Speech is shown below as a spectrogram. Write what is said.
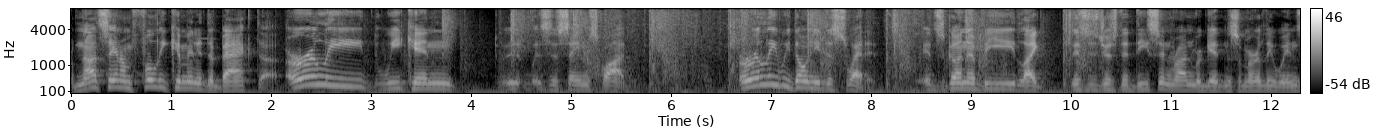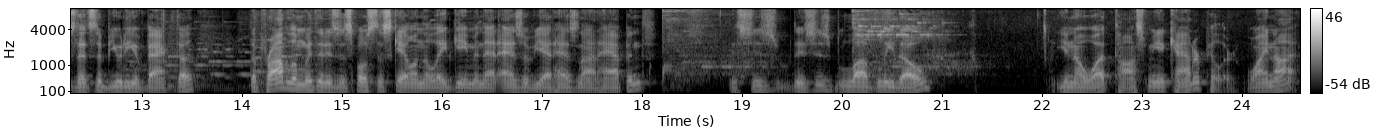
I'm not saying I'm fully committed to Bacta. Early, we can... It's the same squad. Early, we don't need to sweat it. It's gonna be like, this is just a decent run. We're getting some early wins. That's the beauty of Bacta. The problem with it is it's supposed to scale in the late game, and that, as of yet, has not happened. This is, this is lovely, though. You know what? Toss me a Caterpillar. Why not?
